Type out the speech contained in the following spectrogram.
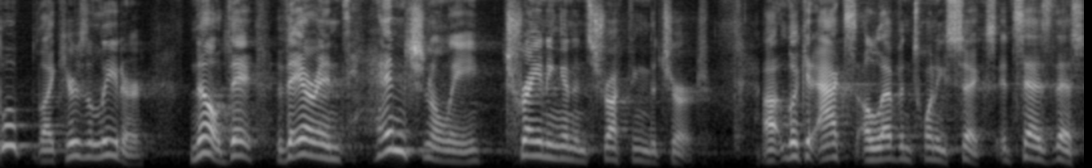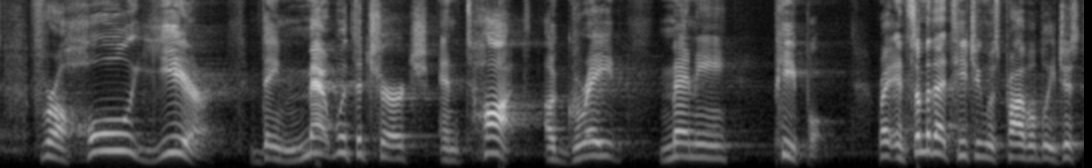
boop, like here's a leader. No, they, they are intentionally training and instructing the church. Uh, look at Acts 11 26. It says this For a whole year, they met with the church and taught a great many people. Right? And some of that teaching was probably just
